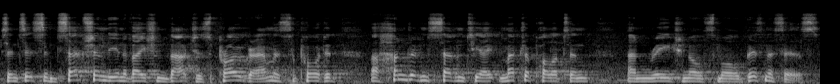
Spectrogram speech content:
Since its inception, the Innovation Vouchers Programme has supported 178 metropolitan and regional small businesses.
